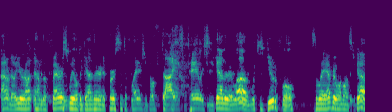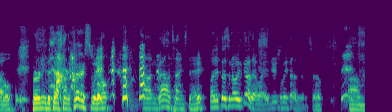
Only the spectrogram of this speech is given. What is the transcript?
I don't know, you're on, on the Ferris wheel together and it bursts into flames, you both die instantaneously together in love, which is beautiful. It's the way everyone wants to go, burning to death on the Ferris wheel on Valentine's Day. But it doesn't always go that way. It usually doesn't. So, um,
